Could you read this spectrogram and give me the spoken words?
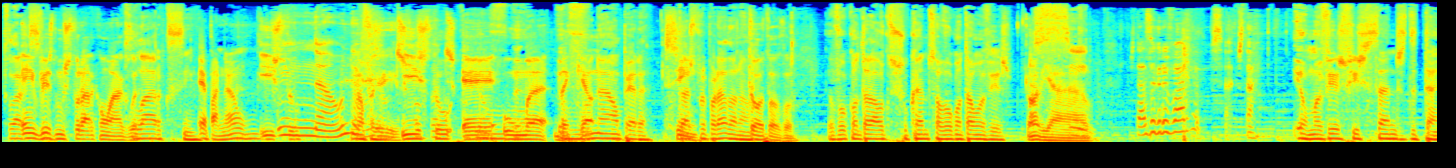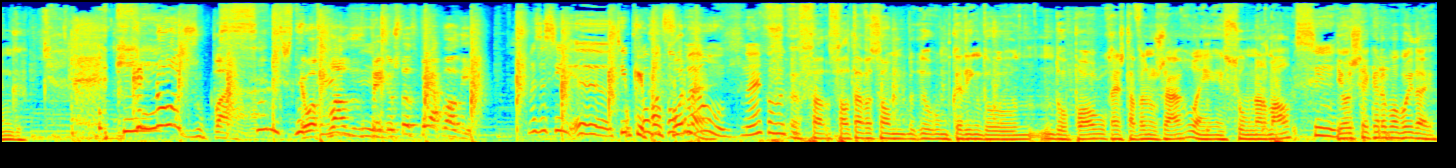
Claro em sim. vez de misturar com água. Claro que sim. É pá, não. Isto, Não, não. Não isto Desculpa, é uma daquelas. Não, pera. Sim. Estás preparado ou não? Estou, estou, estou. Eu vou contar algo chocante, só vou contar uma vez. Oh, diabo. Sim. Estás a gravar? Está. Eu uma vez fiz sandes de tang. Que nojo, pá! Sandes de Eu aplaudo de tangue. pé, eu estou de pé a aplaudir. Mas assim, eh, tipo O quê? Pão de com forma? pão, não é? Como... Fal- Faltava só um, um bocadinho do, do pó, o resto estava no jarro, em, em sumo normal. Sim. Eu achei que era uma boa ideia.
